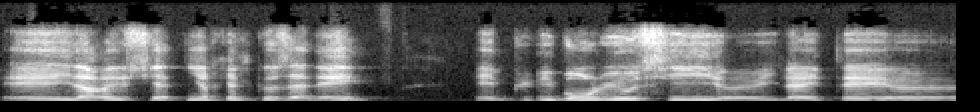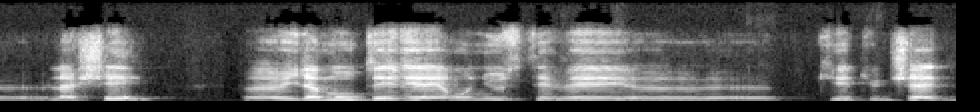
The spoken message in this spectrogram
et il a réussi à tenir quelques années. Et puis, bon, lui aussi, euh, il a été lâché. Il a monté Aeronews TV, qui est une chaîne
